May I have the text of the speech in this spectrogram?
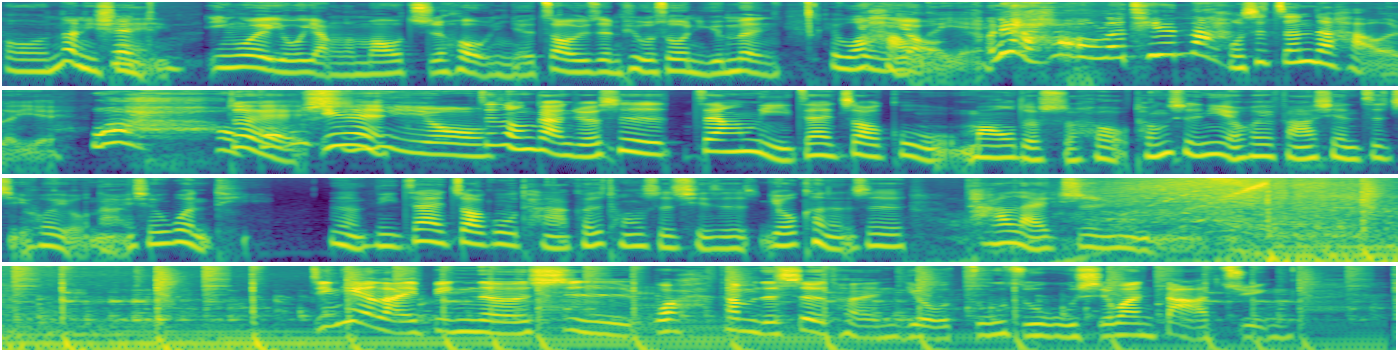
哦，那你现在因为有养了猫之后，你的躁郁症，譬如说你原本诶我好了耶啊，你好了，天哪，我是真的好了耶。哇好对恭喜你哦，这种感觉是，当你在照顾猫的时候，同时你也会发现自己会有哪一些问题。那你在照顾它，可是同时其实有可能是它来治愈你。今天的来宾呢是哇，他们的社团有足足五十万大军。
